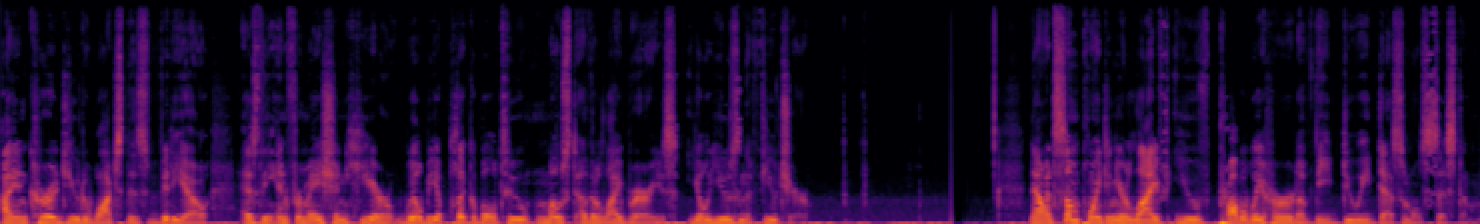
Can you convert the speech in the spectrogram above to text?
I encourage you to watch this video as the information here will be applicable to most other libraries you'll use in the future. Now, at some point in your life, you've probably heard of the Dewey Decimal System.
